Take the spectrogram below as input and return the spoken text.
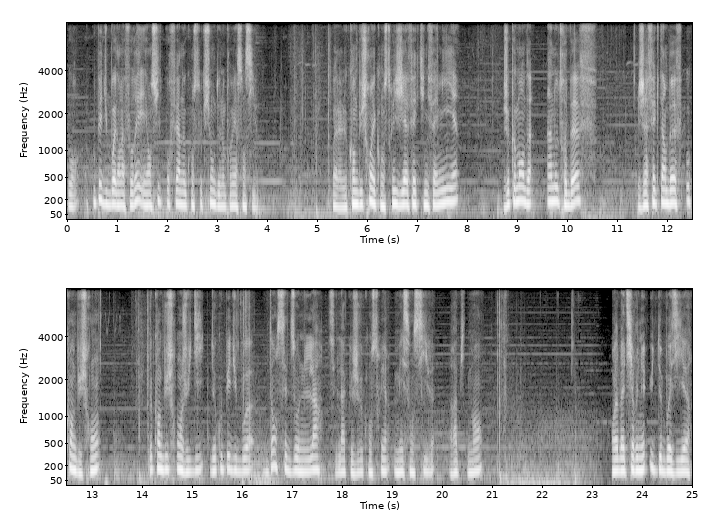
pour couper du bois dans la forêt et ensuite pour faire nos constructions de nos premières sensives. Voilà, le camp de bûcheron est construit, j'y affecte une famille. Je commande un autre bœuf. J'affecte un bœuf au camp de bûcheron. Le camp de bûcheron, je lui dis de couper du bois dans cette zone-là. C'est là que je veux construire mes sensives rapidement. On va bâtir une hutte de boisilleur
